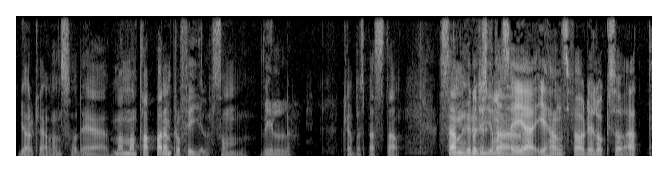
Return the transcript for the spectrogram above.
Björklöven. Så det, man, man tappar en profil som vill klubbens bästa. Sen Och det huruvida... ska man säga i hans fördel också att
